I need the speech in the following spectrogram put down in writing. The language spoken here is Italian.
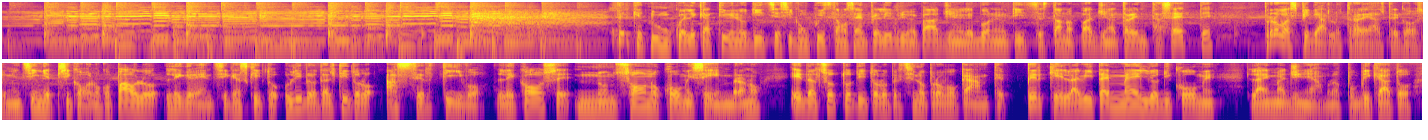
Perché dunque le cattive notizie si conquistano sempre le prime pagine e le buone notizie stanno a pagina 37? Prova a spiegarlo tra le altre cose un insigne psicologo, Paolo Legrenzi, che ha scritto un libro dal titolo Assertivo, le cose non sono come sembrano e dal sottotitolo persino provocante, perché la vita è meglio di come la immaginiamo. L'ha pubblicato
